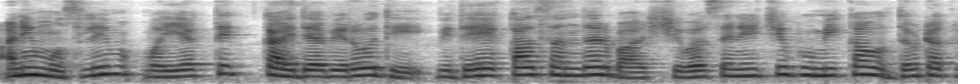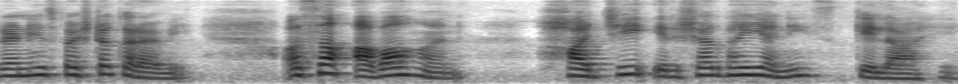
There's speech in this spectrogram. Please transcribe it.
आणि मुस्लिम वैयक्तिक कायद्याविरोधी विधेयकासंदर्भात शिवसेनेची भूमिका उद्धव ठाकरेंनी स्पष्ट करावी असं आवाहन हाजी इर्शादभाई यांनी केलं आहे.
